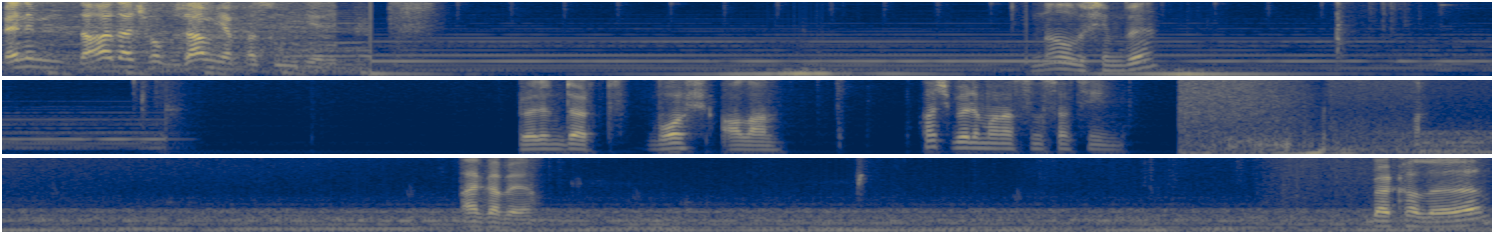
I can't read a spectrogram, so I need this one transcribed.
benim daha da çok zam yapasım geliyor. ne oldu şimdi? Bölüm 4. Boş alan. Kaç bölüm anasını satayım? Aga be. Bakalım.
